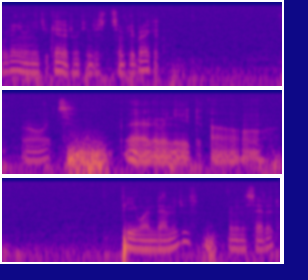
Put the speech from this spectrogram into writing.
we don't even need to get it we can just simply break it. Right and then we need our P1 damages. We're going to set it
